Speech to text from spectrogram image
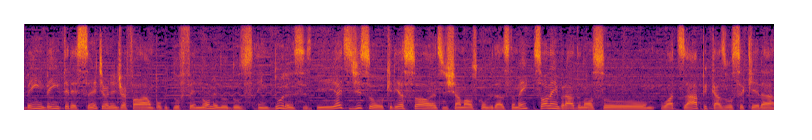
bem, bem interessante, onde a gente vai falar um pouco do fenômeno dos endurances. E antes disso, eu queria só, antes de chamar os convidados também, só lembrar do nosso WhatsApp, caso você queira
